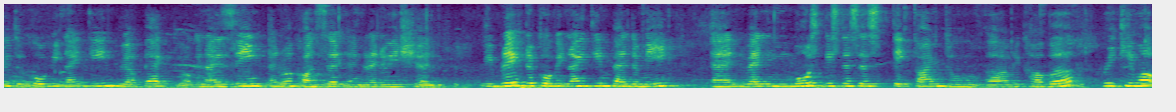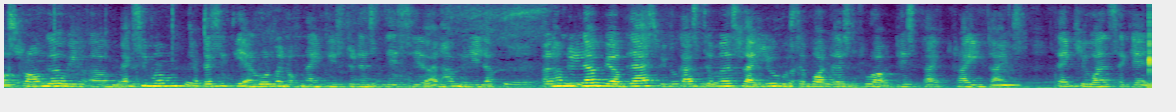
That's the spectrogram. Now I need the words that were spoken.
due to COVID-19, we are back to organizing annual concert and graduation. We braved the COVID-19 pandemic and when most businesses take time to uh, recover, we came out stronger with a maximum capacity enrollment of 90 students this year. Alhamdulillah. Alhamdulillah, we are blessed with customers like you who support us throughout these trying times. Thank you once again.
